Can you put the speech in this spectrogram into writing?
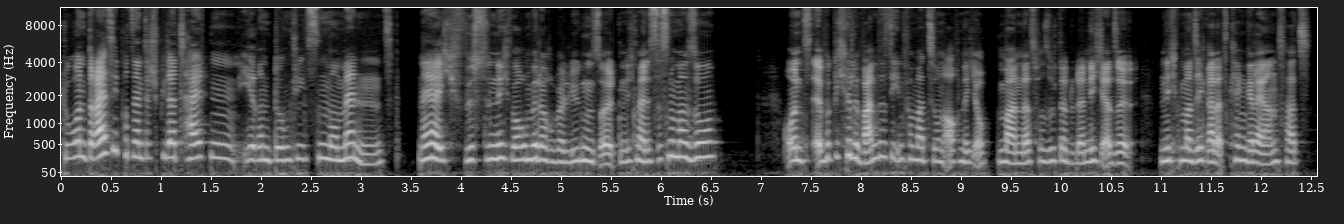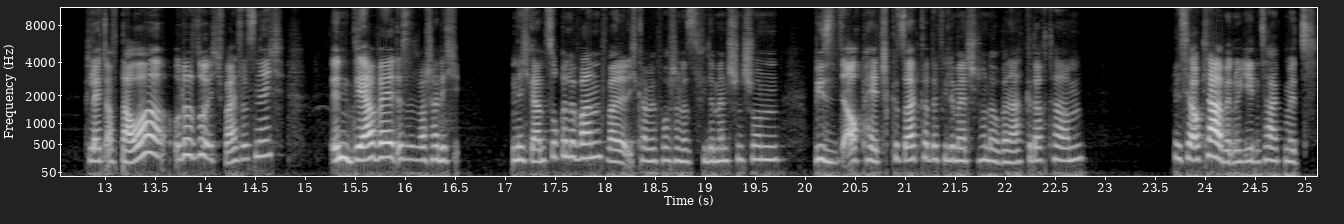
Du und 30% der Spieler teilten ihren dunkelsten Moment. Naja, ich wüsste nicht, warum wir darüber lügen sollten. Ich meine, es ist nun mal so. Und äh, wirklich relevant ist die Information auch nicht, ob man das versucht hat oder nicht. Also nicht, wenn man sich gerade als kennengelernt hat. Vielleicht auf Dauer oder so, ich weiß es nicht. In der Welt ist es wahrscheinlich nicht ganz so relevant, weil ich kann mir vorstellen, dass viele Menschen schon, wie auch Paige gesagt hatte, viele Menschen schon darüber nachgedacht haben. Ist ja auch klar, wenn du jeden Tag mit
